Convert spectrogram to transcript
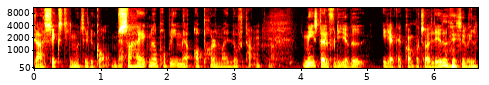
der er 6 timer til det går, ja. så har jeg ikke noget problem med at opholde mig i lufthavn. Ja. Mest alt, fordi jeg ved, at jeg kan komme på toilettet, hvis jeg vil.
